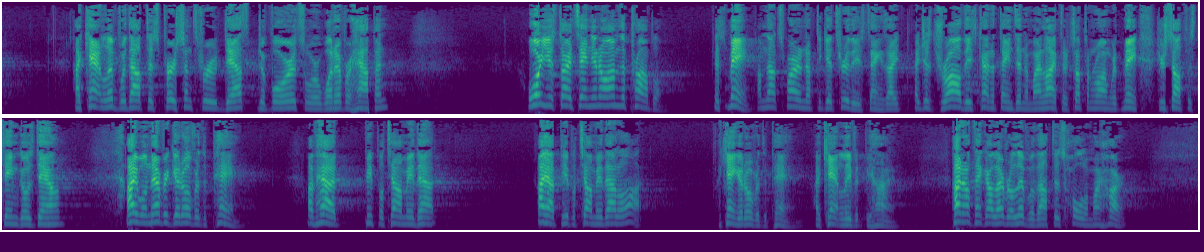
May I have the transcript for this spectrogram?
I can't live without this person through death, divorce, or whatever happened. Or you start saying, you know, I'm the problem. It's me. I'm not smart enough to get through these things. I, I just draw these kind of things into my life. There's something wrong with me. Your self-esteem goes down. I will never get over the pain. I've had people tell me that. I have people tell me that a lot. I can't get over the pain. I can't leave it behind. I don't think I'll ever live without this hole in my heart.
